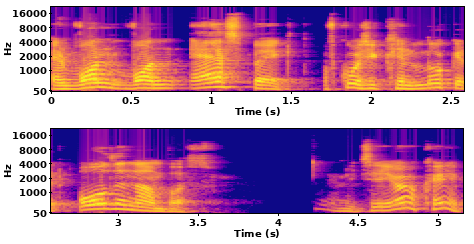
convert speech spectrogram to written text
and one one aspect, of course, you can look at all the numbers and you say, okay,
